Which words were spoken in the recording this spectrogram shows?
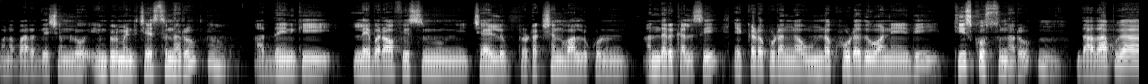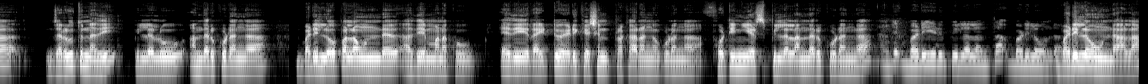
మన భారతదేశంలో ఇంప్లిమెంట్ చేస్తున్నారు. దీనికి లేబర్ ఆఫీస్ నుండి చైల్డ్ ప్రొటెక్షన్ వాళ్ళు కూడా అందరు కలిసి ఎక్కడ కూడా ఉండకూడదు అనేది తీసుకొస్తున్నారు. దాదాపుగా జరుగుతున్నది. పిల్లలు అందరు కూడా బడి లోపల ఉండే అదే మనకు ఏది రైట్ టు ఎడ్యుకేషన్ ప్రకారంగా కూడా ఫోర్టీన్ ఇయర్స్ పిల్లలందరూ కూడా అంటే బడియుడి పిల్లలంతా బడిలో ఉండాలి. బడిలో ఉండాలా?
